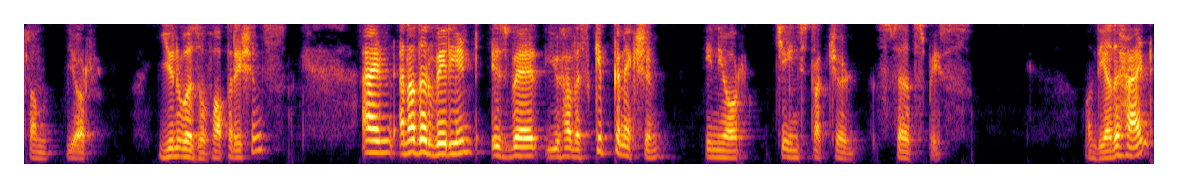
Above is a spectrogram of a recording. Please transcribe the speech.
from your universe of operations and another variant is where you have a skip connection in your chain structured search space. On the other hand,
